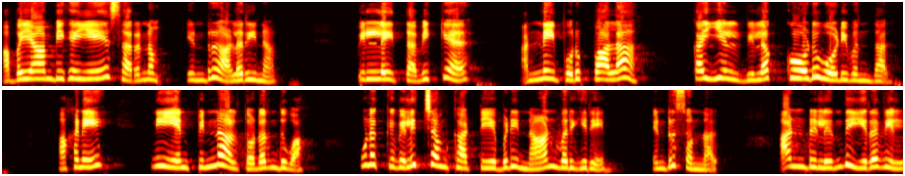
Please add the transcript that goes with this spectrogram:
அபயாம்பிகையே சரணம் என்று அலறினான். பிள்ளை தவிக்க அன்னை பொறுப்பாளா? கையில் விளக்கோடு ஓடி வந்தாள் மகனே நீ என் பின்னால் தொடர்ந்து வா. உனக்கு வெளிச்சம் காட்டியபடி நான் வருகிறேன் என்று சொன்னாள். அன்றிலிருந்து இரவில்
